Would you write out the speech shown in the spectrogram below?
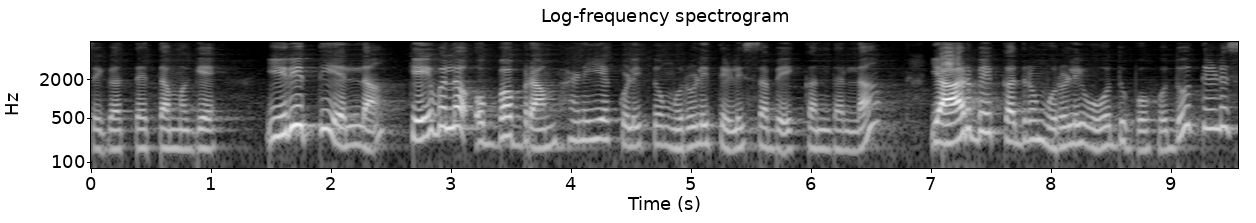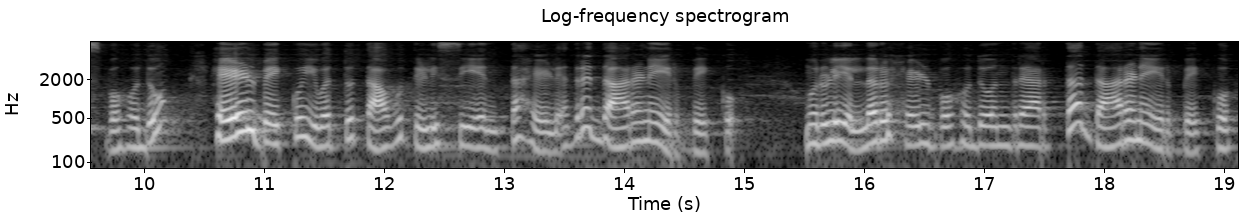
ಸಿಗತ್ತೆ ತಮಗೆ? ಈ ರೀತಿ ಎಲ್ಲ ಕೇವಲ ಒಬ್ಬ ಬ್ರಾಹ್ಮಣಿಯ ಕುಳಿತು ಮುರುಳಿ ತಿಳಿಸಬೇಕಂದಲ್ಲ. ಯಾರು ಬೇಕಾದರೂ ಮುರುಳಿ ಓದಬಹುದು, ತಿಳಿಸಬಹುದು. ಹೇಳಬೇಕು, ಇವತ್ತು ತಾವು ತಿಳಿಸಿ ಅಂತ ಹೇಳಿ. ಅಂದರೆ ಧಾರಣೆ ಇರಬೇಕು. ಮುರುಳಿ ಎಲ್ಲರೂ ಹೇಳಬಹುದು ಅಂದರೆ ಅರ್ಥ, ಧಾರಣೆ ಇರಬೇಕು.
